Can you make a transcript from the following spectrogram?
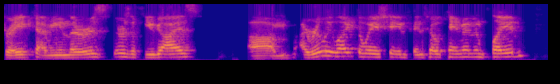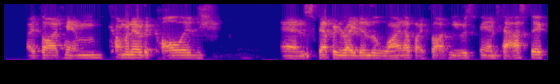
Drake, I mean, there was there's a few guys. Um, I really liked the way Shane Pinto came in and played. I thought him coming out of college, and stepping right into the lineup. I thought he was fantastic.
